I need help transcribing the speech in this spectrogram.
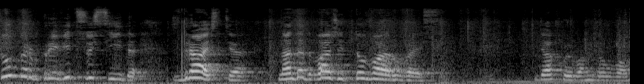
супер привіт сусіда. Здрастя, треба важити товар увесь. Дякую вам за увагу.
